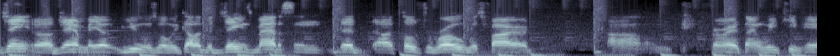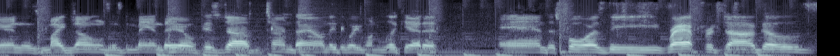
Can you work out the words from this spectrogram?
Jam, uh, Jam U is what we call it, but James Madison, that uh, Coach Rowe was fired. Um, from everything we keep hearing is Mike Jones is the man there. His job to turn down, either way you want to look at it. And as far as the Radford job goes,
